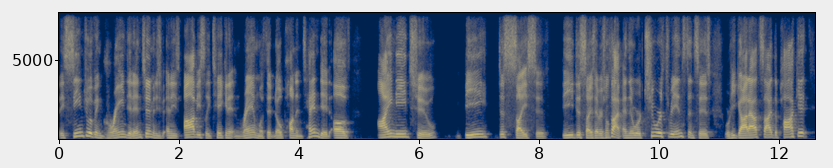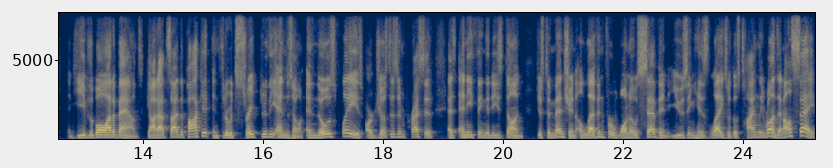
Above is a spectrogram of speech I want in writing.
they seem to have ingrained it into him. And he's, and he's obviously taken it and ran with it, no pun intended, of I need to be decisive, be decisive every single time. And there were two or three instances where he got outside the pocket and heaved the ball out of bounds, got outside the pocket and threw it straight through the end zone. And those plays are just as impressive as anything that he's done. Just to mention, 11 for 107 using his legs with those timely runs. And I'll say,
